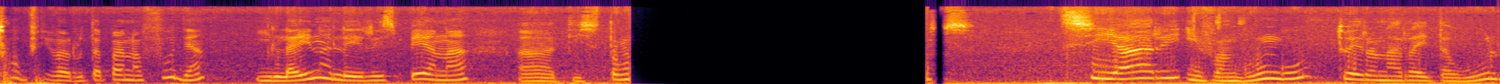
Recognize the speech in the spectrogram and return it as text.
toby fivarotam-panafody, ilaina ilay respect-na distance. Tsy ary hivangongo toerana iray daholo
